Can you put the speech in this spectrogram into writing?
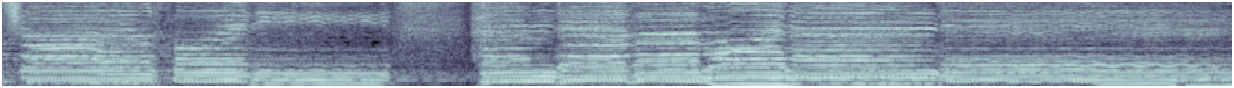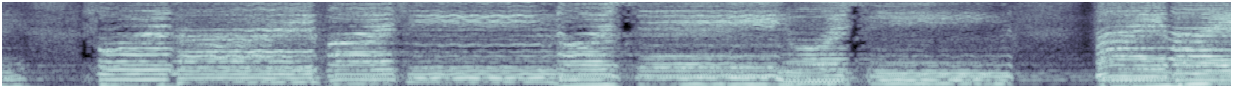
child, for thee, and and day. For thy parting, nor nor bye bye,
